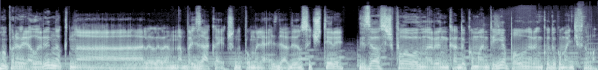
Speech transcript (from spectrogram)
Ми перевіряли ринок на, на Бальзака, якщо не помиляюсь, да, 94. Дізналося, що половина ринка документи є, половина ринку документів нема.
